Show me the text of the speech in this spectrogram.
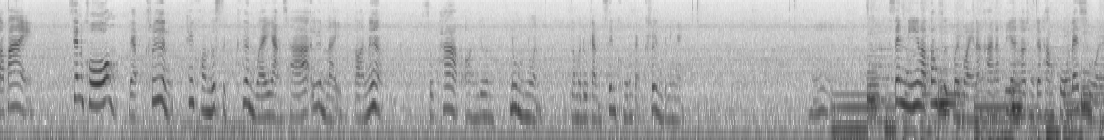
ต่อไป เส้นโค้งแบบคลื่นให้ความรู้สึกเคลื่อนไหวอย่างช้าลื่นไหลต่อเนื่อง สุภาพอ่อนโยนนุ่มนวลเรามาดูกันเส้นโค้งแบบคลื่นเป็นยังไงนี่เส้นนี้เราต้องฝึกบ่อยๆนะคะ นักเรียนเราถึงจะทำโค้งได้สวย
